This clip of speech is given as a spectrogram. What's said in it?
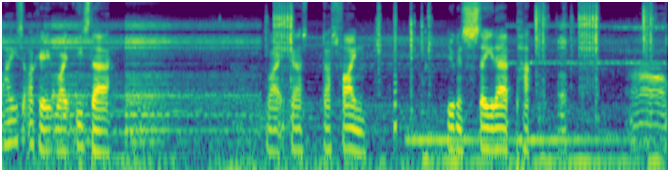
Why is okay? Right, he's there. Right, that's that's fine. You can stay there, Pat. Oh,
